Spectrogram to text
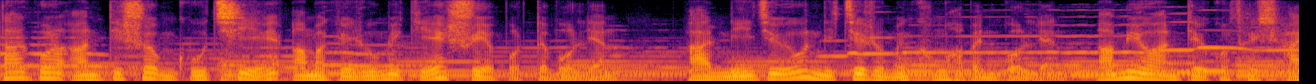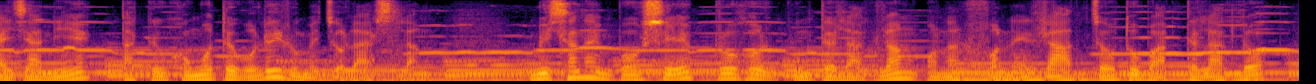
তারপর আন্টি সব গুছিয়ে আমাকে রুমে গিয়ে শুয়ে পড়তে বললেন। আর নিজেও নিচের রুমে ঘুমাবেন বললেন। আমিও আন্টির কথায় সাই জানিয়ে তাকে ঘুমোতে বলে রুমে চলে আসলাম। বিছানায় বসে প্রহর গুনতে লাগলাম, ওনার ফোনে রাত যত বাড়তে লাগল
